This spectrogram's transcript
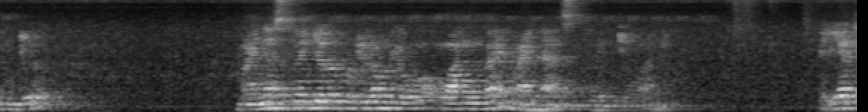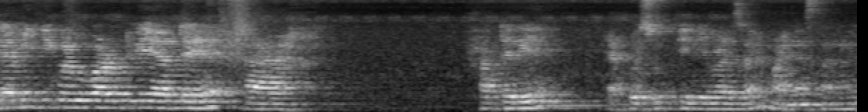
ইনটু মাইনাছ ওৱান প্ৰতিলম দিব one by minus twenty one ইয়াতে আমি কি কৰিব পাৰোঁ? যে ইয়াতে সাতেৰে একৈছত তিনিবাৰ যায় মাইনাছ নাইন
